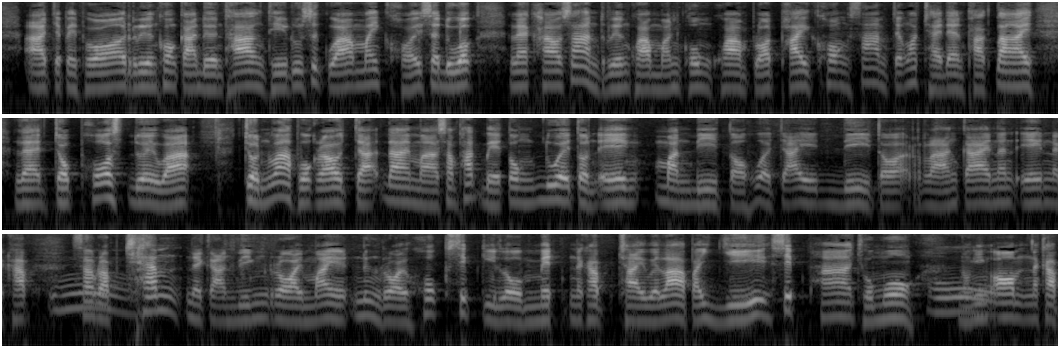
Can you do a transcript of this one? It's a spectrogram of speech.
ๆ อาจจะเป็นเพราะเรื่องของการเดินทางที่รู้สึกว่าไม่ค่อยสะดวก และข่าวสารเรื่องความมั่นคงความปลอดภัยของสามจังหวัดชายแดนภาคใต้และจบโพสต์ด้วยว่า จนว่าพวกเราจะได้มาสัมผัสเบตงด้วยตนเอง มันดีต่อหัวใจดีต่อร่างกายนั่นเองนะครับสำหรับแชมป์ในการวิ่งรอยไม้160 กิโลเมตรนะครับใช้เวลาไป25 ชั่วโมงโอ้น้องยิงอ้อมนะครับ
